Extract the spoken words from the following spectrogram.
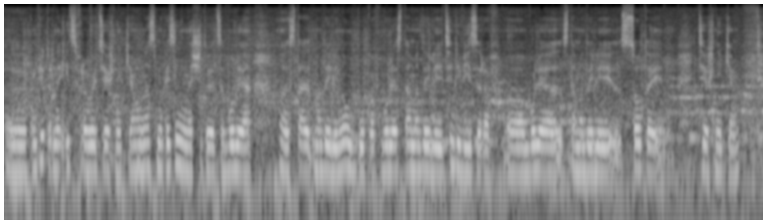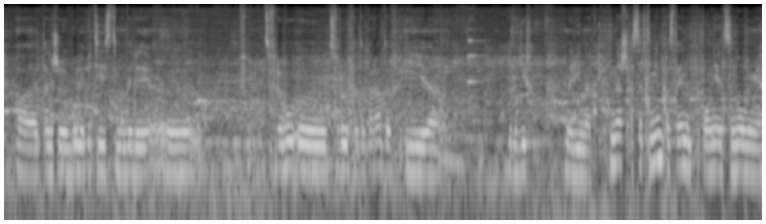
э, компьютерной и цифровой техники. У нас в магазине насчитывается более 100 э, моделей ноутбуков, более 100 моделей телевизоров, более 100 моделей сотой техники, а также более 50 моделей цифровых фотоаппаратов и других новинок. И наш ассортимент постоянно пополняется новыми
